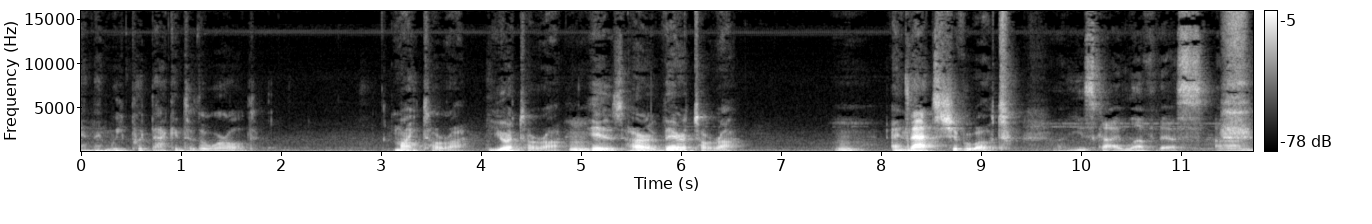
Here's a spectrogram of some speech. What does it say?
and then we put back into the world my Torah, your Torah, mm. his, her, their Torah. And that's Shavuot. Yiscah, I love this. Um,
